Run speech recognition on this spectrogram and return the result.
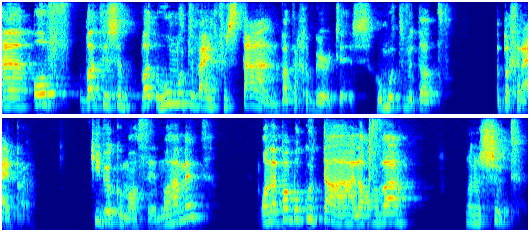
Uh, of wat is wat, hoe moeten wij verstaan wat er gebeurd is? Hoe moeten we dat begrijpen? Qui veut commencer? Mohamed? On n'a pas beaucoup de temps, alors on va on shoot.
